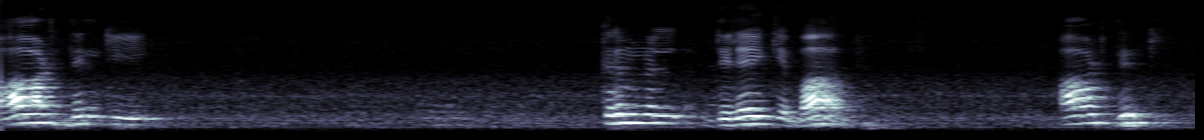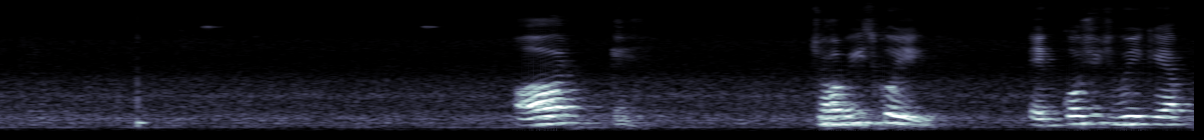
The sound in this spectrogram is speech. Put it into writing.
आठ दिन की क्रिमिनल डिले के बाद आठ दिन की। और 24 को ही एक कोशिश हुई कि अब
